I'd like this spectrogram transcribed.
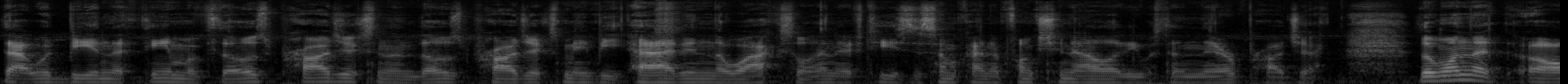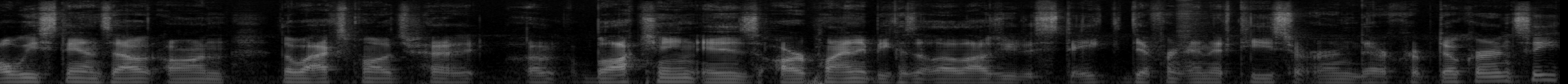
that would be in the theme of those projects, and then those projects maybe add in the Waxel NFTs to some kind of functionality within their project. The one that always stands out on the Wax project uh, blockchain is R Planet because it allows you to stake different NFTs to earn their cryptocurrency.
